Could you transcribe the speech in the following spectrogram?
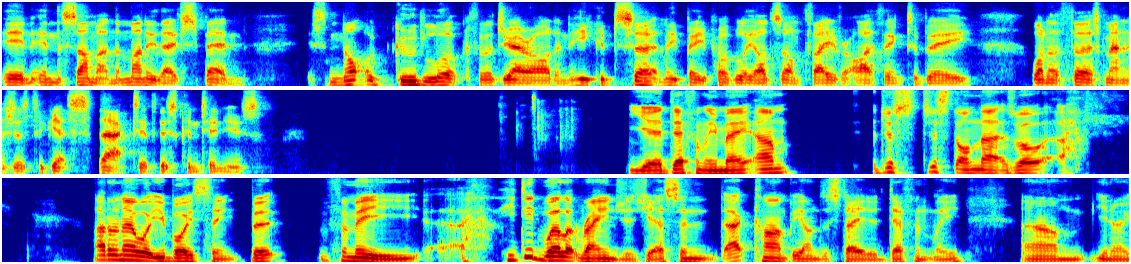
in in the summer and the money they've spent, it's not a good look for Gerrard, and he could certainly be probably odds-on favourite, I think, to be one of the first managers to get sacked if this continues. Yeah, definitely, mate. Um, just just on that as well. I don't know what you boys think, but for me, uh, he did well at Rangers, yes, and that can't be understated. Definitely, um, you know,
